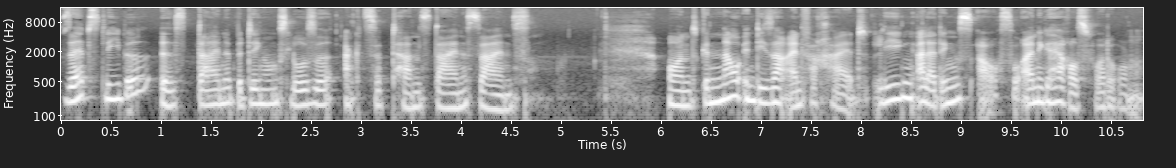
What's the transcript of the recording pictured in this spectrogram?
Selbstliebe ist deine bedingungslose Akzeptanz deines Seins. Und genau in dieser Einfachheit liegen allerdings auch so einige Herausforderungen.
